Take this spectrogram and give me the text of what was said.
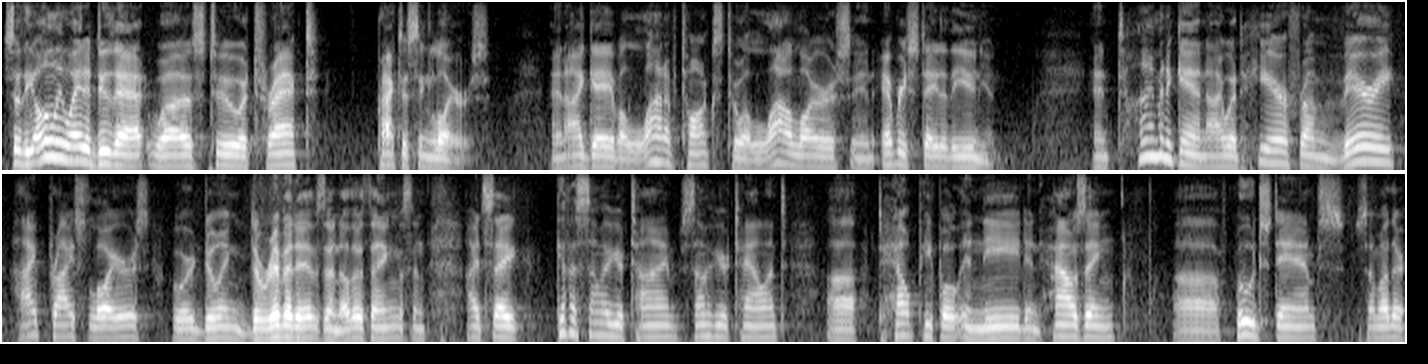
So the only way to do that was to attract practicing lawyers. And I gave a lot of talks to a lot of lawyers in every state of the union. And time and again, I would hear from very high priced lawyers who are doing derivatives and other things. And I'd say, give us some of your time, some of your talent uh, to help people in need in housing, uh, food stamps, some other.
